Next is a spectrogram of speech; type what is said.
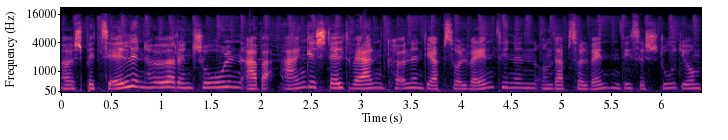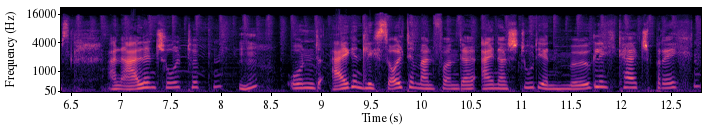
Äh, speziell in höheren Schulen, aber angestellt werden können die Absolventinnen und Absolventen dieses Studiums an allen Schultypen. Mhm. Und eigentlich sollte man von der, einer Studienmöglichkeit sprechen,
